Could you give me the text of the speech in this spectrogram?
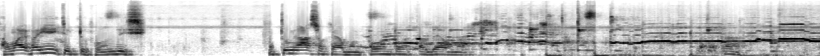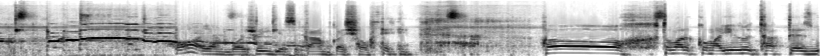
সময় পাইয়েই তো একটু ফোন দিছি। তুমি আসো কেমন? ফোন টোন দেও না। হ্যাঁ। বয়স হয়ে গেছে, কাম কাজ সবাই ও তোমার কমাইয়ে থাকতে আসব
